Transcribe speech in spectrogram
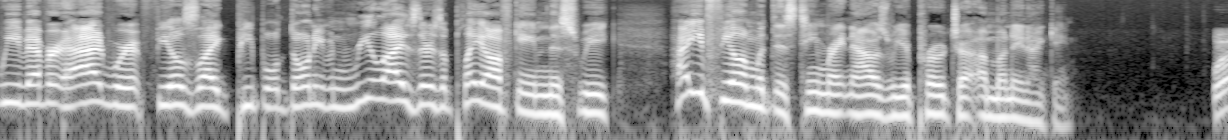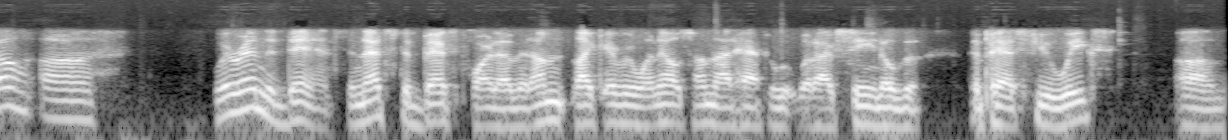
we've ever had, where it feels like people don't even realize there's a playoff game this week. How you feeling with this team right now as we approach a, a Monday night game? Well, uh, we're in the dance, and that's the best part of it. I'm like everyone else. I'm not happy with what I've seen over the past few weeks. Um,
